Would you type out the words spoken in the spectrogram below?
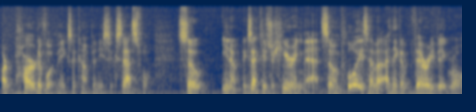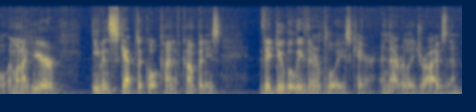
are part of what makes a company successful. So, you know, executives are hearing that. So employees have, a, I think, a very big role. And when I hear even skeptical kind of companies, they do believe their employees care, and that really drives them.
